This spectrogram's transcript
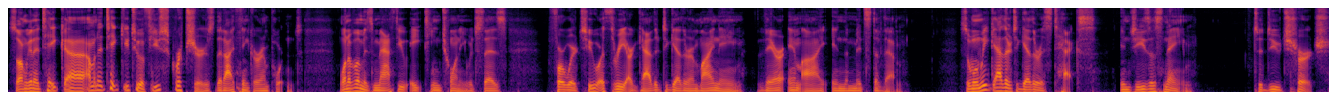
So I'm going to take uh, I'm going to take you to a few scriptures that I think are important. One of them is Matthew 18 20, which says, For where two or three are gathered together in my name, there am I in the midst of them. So when we gather together as techs in Jesus' name to do church,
